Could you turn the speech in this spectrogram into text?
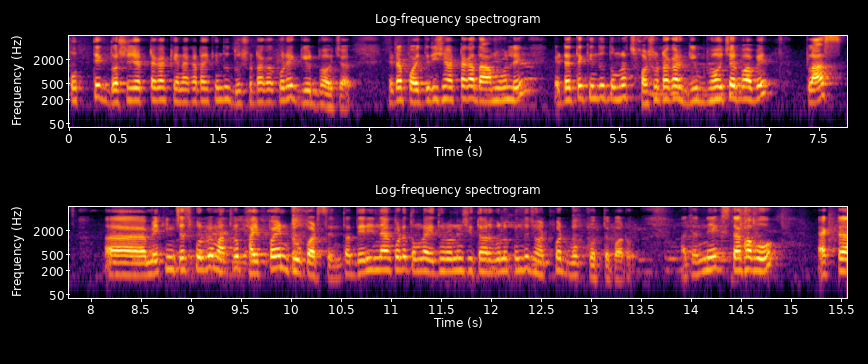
প্রত্যেক দশ হাজার টাকা কেনাকাটায় কিন্তু দুশো টাকা করে গিফট ভাউচার এটা পঁয়ত্রিশ হাজার টাকা দাম হলে এটাতে কিন্তু তোমরা ছশো টাকার গিফট ভাউচার পাবে প্লাস মেকিং চার্জ পড়বে মাত্র ফাইভ পয়েন্ট টু পার্সেন্ট তা দেরি না করে তোমরা এই ধরনের সীতাহারগুলো কিন্তু ঝটফট বুক করতে পারো। আচ্ছা নেক্সট দেখাবো একটা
